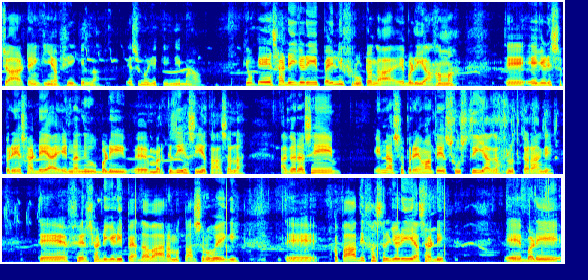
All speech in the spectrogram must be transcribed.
ਚਾਰ ਟੈਂਕੀਆਂ ਫੀ ਕਿੱਲਾ, ਇਸ ਨੂੰ ਯਕੀਨੀ ਬਣਾਓ। ਕਿਉਂਕਿ ਇਹ ਸਾਡੀ ਜਿਹੜੀ ਪਹਿਲੀ ਫਰੂਟਿੰਗ ਆ, ਇਹ ਬੜੀ ਅਹਿਮ ਆ। ਤੇ ਇਹ ਜਿਹੜੀ ਸਪਰੇਅ ਸਾਡੇ ਆ, ਇਹਨਾਂ ਨੂੰ ਬੜੀ ਮਰਕਜ਼ੀ ਹਸੀਅਤ ਹਾਸਲ ਆ। ਅਗਰ ਅਸੀਂ ਇਹਨਾਂ ਸਪਰੇਵਾਂ ਤੇ ਸੁਸਤੀ ਜਾਂ ਗਫਲਤ ਕਰਾਂਗੇ, ਤੇ ਫਿਰ ਸਾਡੀ ਜਿਹੜੀ ਪੈਦਾਵਾਰ ਆ ਮੁਤਾਸਰ ਹੋਏਗੀ। ਤੇ ਕਪਾਹ ਦੀ ਫਸਲ ਜਿਹੜੀ ਆ ਸਾਡੀ, ਇਹ ਬੜੀ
